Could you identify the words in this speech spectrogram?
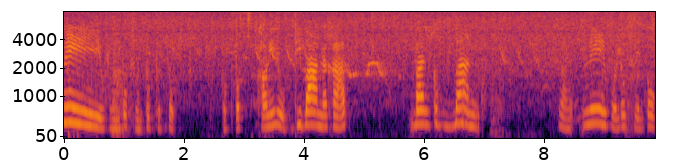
นี่ฝนตกฝนตกฝนตกตกตกคราวนี้อยู่ที่บ้านนะครับ บ้านก็บ้าน หลังนี่ฝนตกฝนตก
